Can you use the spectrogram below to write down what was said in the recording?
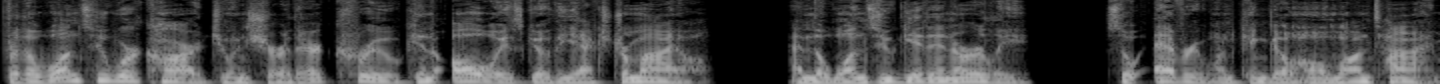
For the ones who work hard to ensure their crew can always go the extra mile, and the ones who get in early so everyone can go home on time,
